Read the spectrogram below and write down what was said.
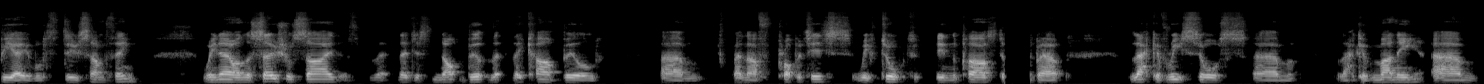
be able to do something. We know on the social side that they're just not built; that they can't build um, enough properties. We've talked in the past about lack of resource, um, lack of money, um,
